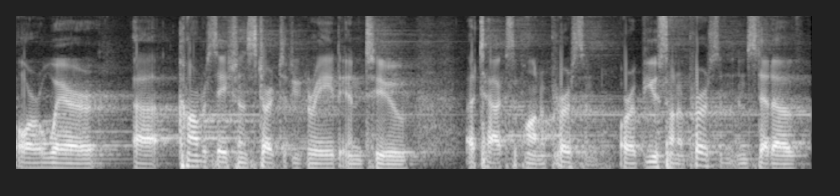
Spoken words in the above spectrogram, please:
or where uh, conversations start to degrade into attacks upon a person or abuse on a person instead of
